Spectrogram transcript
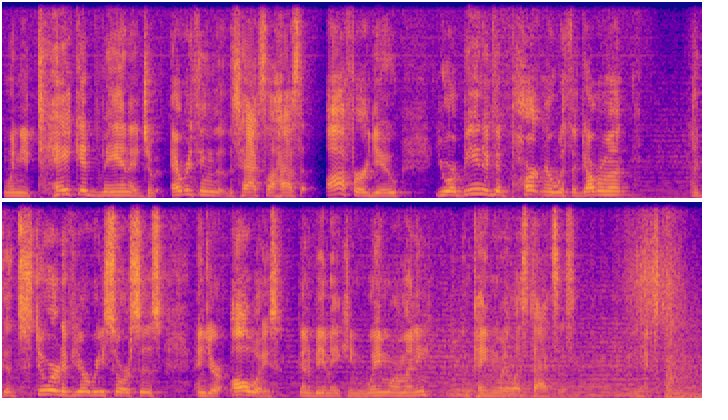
when you take advantage of everything that the tax law has to offer you, you are being a good partner with the government, a good steward of your resources, and you're always going to be making way more money and paying way less taxes. See you next time.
